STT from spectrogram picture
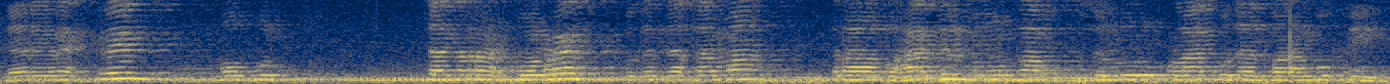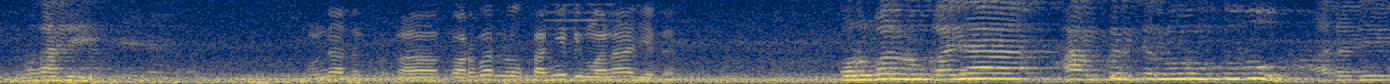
dari reskrim maupun Chandra Polres bekerja sama telah berhasil mengungkap seluruh pelaku dan barang bukti. Terima kasih. Kemudian eh, korban lukanya di mana aja, Dan? Korban lukanya hampir seluruh tubuh, ada di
